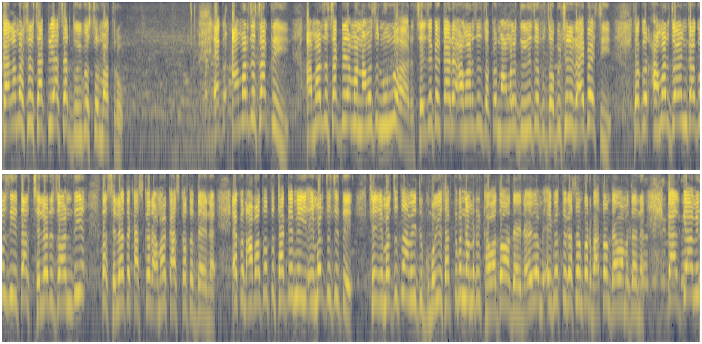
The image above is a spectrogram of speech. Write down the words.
কালাম মাস্টার চাকরি আছে আর দুই বছর মাত্র। এখন আমার যে চাকরি, আমার যে চাকরি, আমার নাম হচ্ছে নুন্নহার সেই জায়গায় আমার যে যখন মামলা দুই হাজার চব্বিশ সালে রায় পাইছি, তখন আমার জয়েন কাগজ দিয়ে তার ছেলের জয়েন দিয়ে তার ছেলেতে কাজ করে, আমার কাজ করতে দেয় না। এখন আপাতত থাকে আমি এমার্জেন্সিতে সেই এমার্জেন্সিতে আমি একটু ঘুমিয়ে থাকতে পারি আমার খাওয়া দাওয়া দেয় না। এই- তো আমার বাতন দেওয়া আমার দেয় না। কালকে আমি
